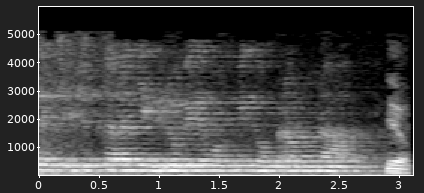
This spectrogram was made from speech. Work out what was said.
cítí, že teda někdo by je mohl mít opravdu dát. Jo.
